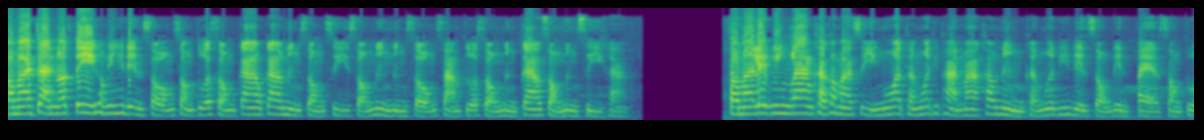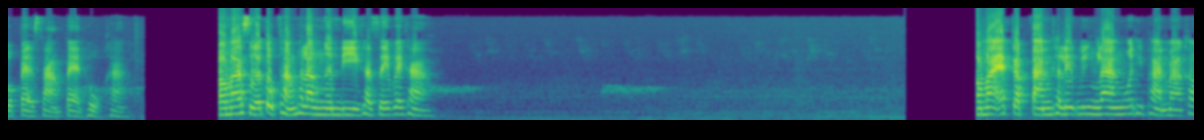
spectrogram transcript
ต่อมาอาจารย์นอตตี้เขาวิ่งให้เด่นสองสองตัวสองเก้าเก้าหนึ่งสองสี่สองหนึ่งหนึ่งสองสามตัวสองหนึ่งเก้าสองหนึ่งสี่ค่ะ ต่อมาเลขวิ่งล่างค่ะ เข้ามาสี่งวดค่ะงวดที่ผ่านมาเข้าหนึ่งค่ะงวดนี้เด่นสองเด่นแปดสองตัวแปดสามแปดหกค่ะ ต่อมาเสือตกถังพลังเงินดีค่ะเซฟไว้ค่ะ ต่อมาแอดกับตันค่ะเลขวิ่งล่างงวดที่ผ่านมาเข้า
